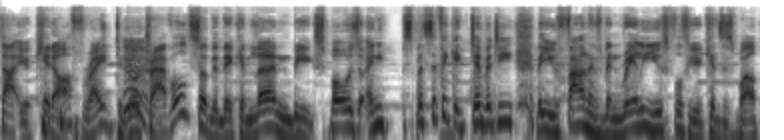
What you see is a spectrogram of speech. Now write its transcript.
start your kid off, right? To go travel so that they can learn and be exposed or any specific activity that you found has been really useful for your kids as well,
